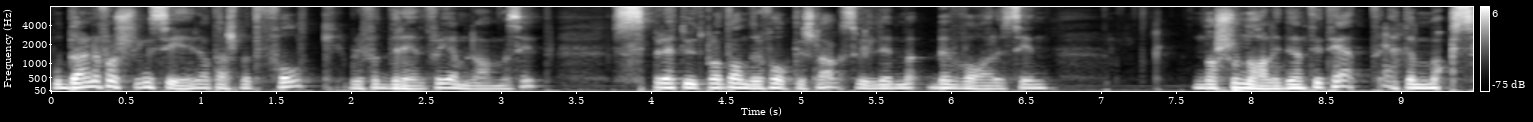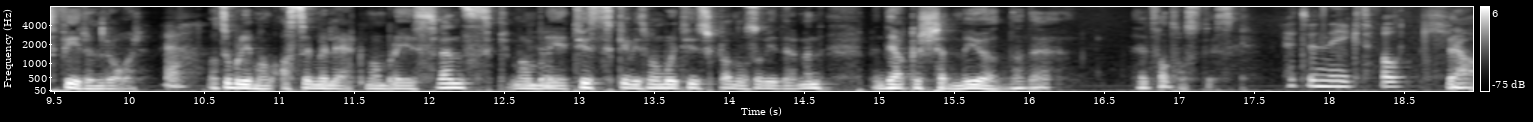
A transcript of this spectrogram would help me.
moderne forskning sier at dersom et folk blir fordrevet fra hjemlandet sitt, spredt ut blant andre folkeslag, så vil de bevare sin nasjonal identitet ja. etter maks 400 år. Ja. Og så blir man assimilert. Man blir svensk, man blir mm. tysker hvis man bor i Tyskland osv. Men, men det har ikke skjedd med jødene. Det er helt fantastisk. Et unikt folk. Ja.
